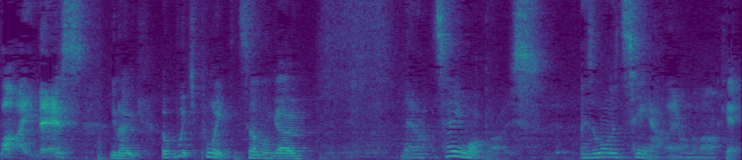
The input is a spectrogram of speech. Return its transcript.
buy this! You know, at which point did someone go, now, I'll tell you what, guys, there's a lot of tea out there on the market.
